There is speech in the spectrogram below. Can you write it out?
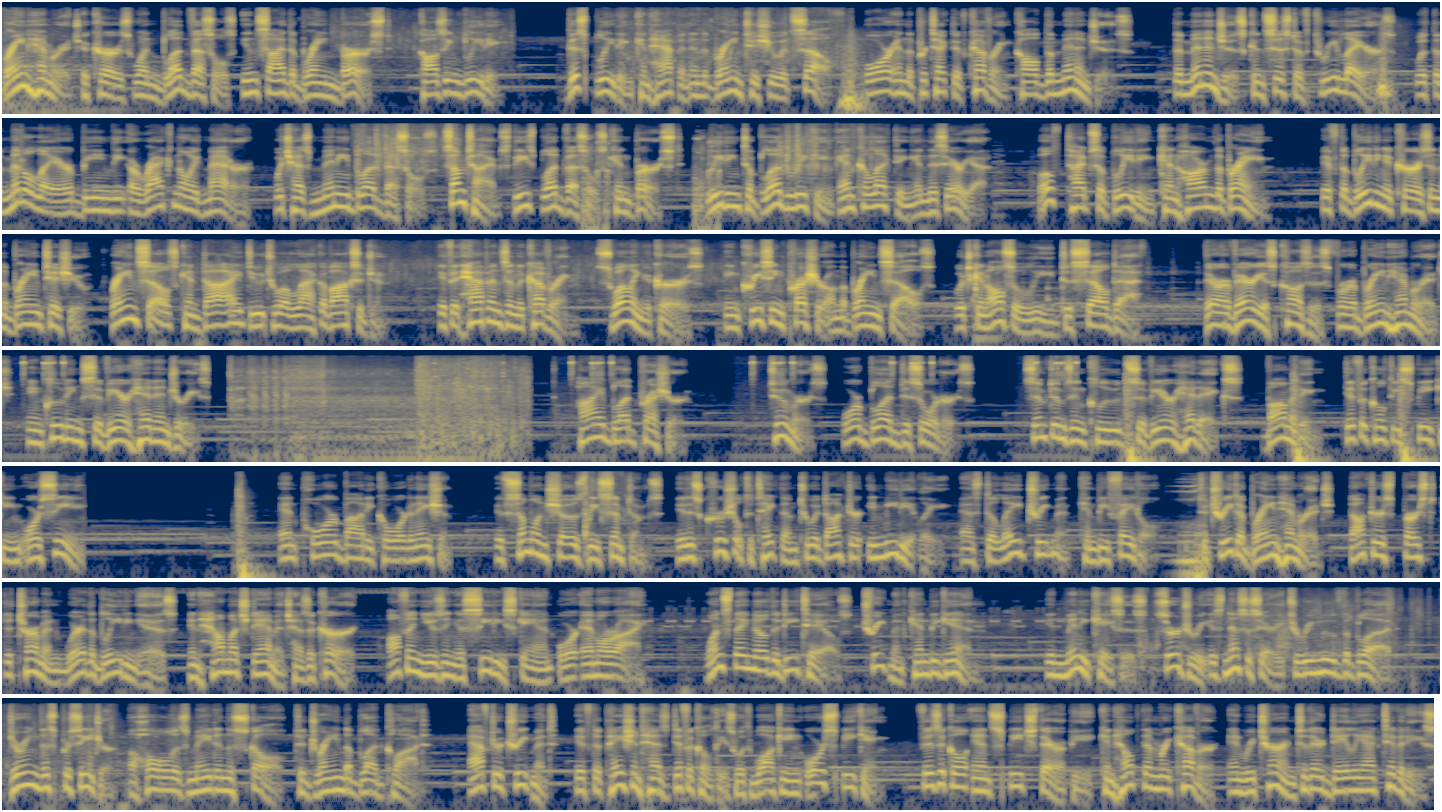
Brain hemorrhage occurs when blood vessels inside the brain burst, causing bleeding. This bleeding can happen in the brain tissue itself or in the protective covering called the meninges. The meninges consist of three layers, with the middle layer being the arachnoid mater, which has many blood vessels. Sometimes these blood vessels can burst, leading to blood leaking and collecting in this area. Both types of bleeding can harm the brain. If the bleeding occurs in the brain tissue, brain cells can die due to a lack of oxygen. If it happens in the covering, swelling occurs, increasing pressure on the brain cells, which can also lead to cell death. There are various causes for a brain hemorrhage, including severe head injuries, high blood pressure, tumors, or blood disorders. Symptoms include severe headaches, vomiting, difficulty speaking or seeing, and poor body coordination. If someone shows these symptoms, it is crucial to take them to a doctor immediately, as delayed treatment can be fatal. To treat a brain hemorrhage, doctors first determine where the bleeding is and how much damage has occurred, often using a CT scan or MRI. Once they know the details, treatment can begin. In many cases, surgery is necessary to remove the blood. During this procedure, a hole is made in the skull to drain the blood clot. After treatment, if the patient has difficulties with walking or speaking, physical and speech therapy can help them recover and return to their daily activities.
